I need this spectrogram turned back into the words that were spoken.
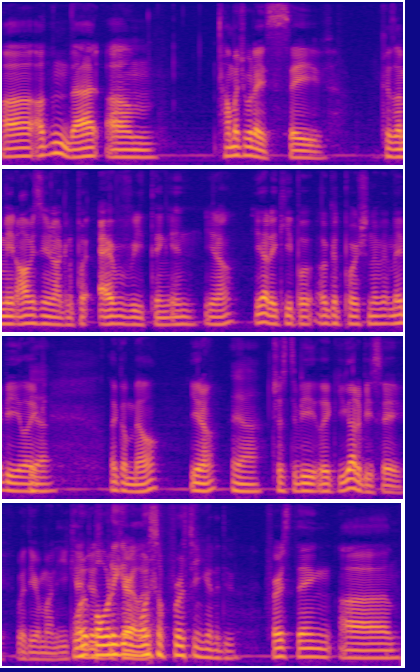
uh, other than that, um, how much would I save? Because I mean, obviously, you're not gonna put everything in. You know, you got to keep a, a good portion of it. Maybe like yeah, like a mil. You know, yeah. just to be like you got to be safe with your money. You can't What, just but what be are you gonna, careless. what's the first thing you're gonna do? First thing, um,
